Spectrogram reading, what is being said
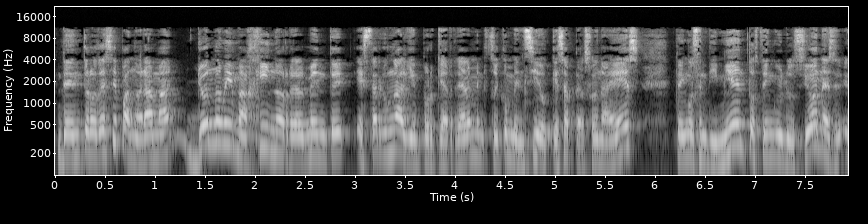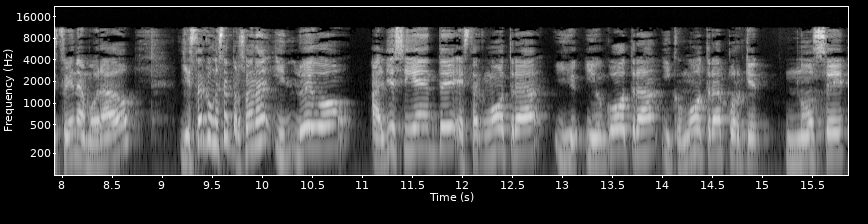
dentro de ese panorama, yo no me imagino realmente estar con alguien porque realmente estoy convencido que esa persona es, tengo sentimientos, tengo ilusiones, estoy enamorado y estar con esa persona y luego al día siguiente estar con otra y, con otra y con otra porque no sé,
